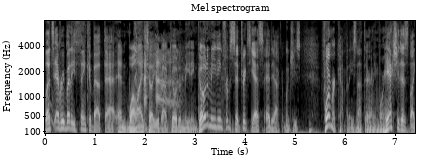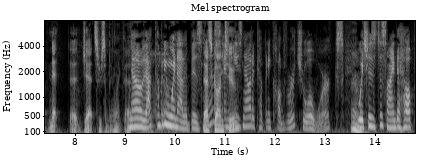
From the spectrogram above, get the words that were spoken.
Let's everybody think about that. And while I tell you about Go to Meeting, Go to Meeting from Citrix. Yes, Ed Iacobucci's former company. He's not there anymore. He actually does like Net uh, Jets or something like that. No, that company went out of business. That's gone and too? He's now at a company called Virtual Works, which is designed to help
